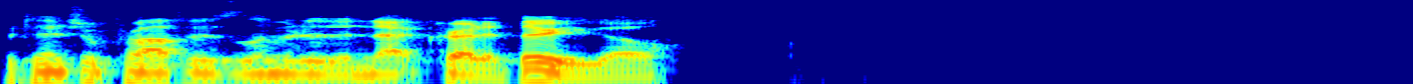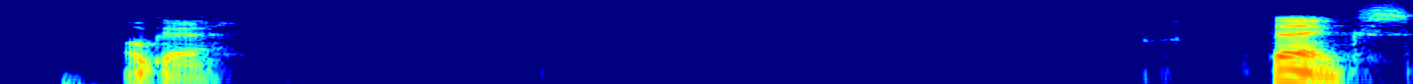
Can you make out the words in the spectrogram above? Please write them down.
Potential profit is limited to the net credit. There you go. Okay. Thanks.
